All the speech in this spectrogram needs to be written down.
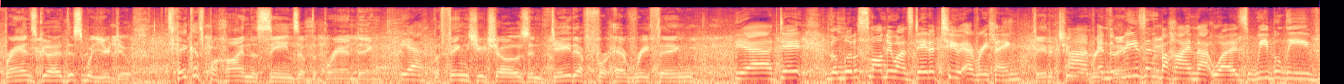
brand's good. This is what you do. Take us behind the scenes of the branding. Yeah. The things you chose and data for everything. Yeah, data, the little small nuance, data to everything. Data to um, everything. And the reason behind that was we believe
